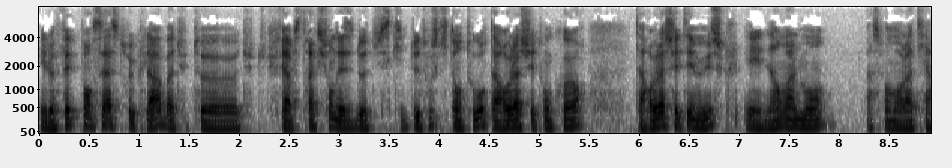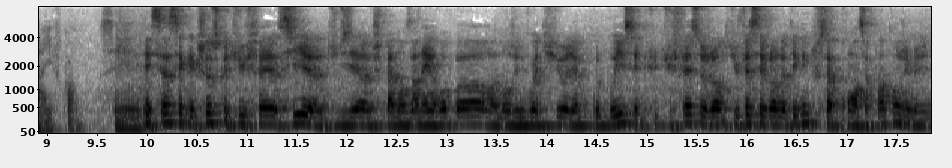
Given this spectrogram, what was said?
Et le fait de penser à ce truc-là, bah, tu te, tu, tu fais abstraction de, de, tout ce qui, de tout ce qui t'entoure. T'as relâché ton corps, t'as relâché tes muscles et normalement, à ce moment-là, tu y arrives, quoi. Et ça, c'est quelque chose que tu fais aussi. Euh, tu disais, je sais pas, dans un aéroport, dans une voiture, il y a beaucoup de bruit. Tu, tu fais ce genre, tu fais ce genre de technique, tout ça prend un certain temps, j'imagine?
